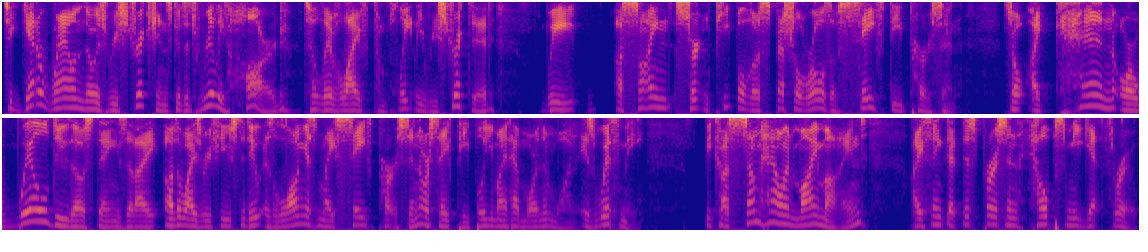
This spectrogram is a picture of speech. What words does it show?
to get around those restrictions, because it's really hard to live life completely restricted, we assign certain people those special roles of safety person so I can or will do those things that I otherwise refuse to do as long as my safe person or safe people, you might have more than one, is with me. Because somehow in my mind, I think that this person helps me get through.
